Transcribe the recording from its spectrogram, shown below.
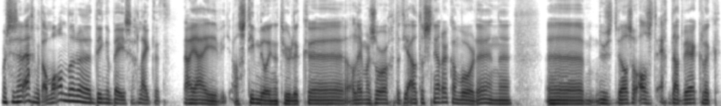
Maar ze zijn eigenlijk met allemaal andere dingen bezig, lijkt het. Nou ja, als team wil je natuurlijk eh, alleen maar zorgen dat die auto sneller kan worden. En nu is het wel zo, als het echt daadwerkelijk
